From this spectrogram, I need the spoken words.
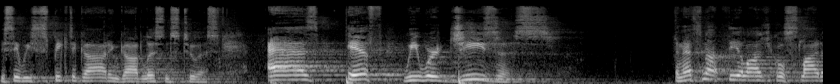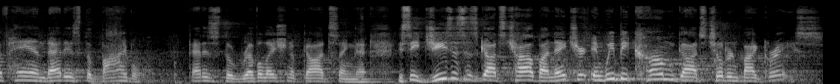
You see, we speak to God and God listens to us as if we were Jesus. And that's not theological sleight of hand, that is the Bible. That is the revelation of God saying that. You see, Jesus is God's child by nature, and we become God's children by grace.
